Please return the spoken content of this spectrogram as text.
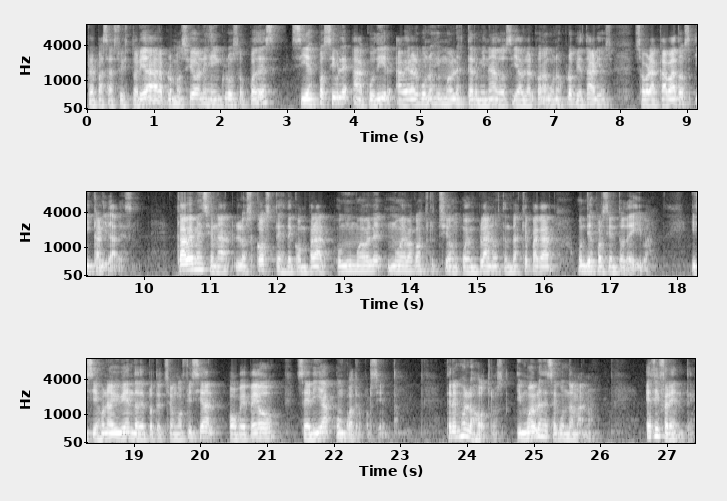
repasar su historial, promociones e incluso puedes, si es posible, acudir a ver algunos inmuebles terminados y hablar con algunos propietarios sobre acabados y calidades. Cabe mencionar los costes de comprar un inmueble nueva construcción o en planos tendrás que pagar un 10% de IVA y si es una vivienda de protección oficial o BPO sería un 4%. Tenemos los otros, inmuebles de segunda mano. Es diferente,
